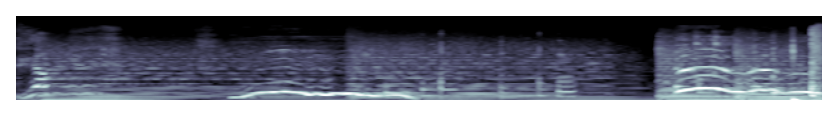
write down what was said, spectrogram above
help me. hmm. Ooh.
